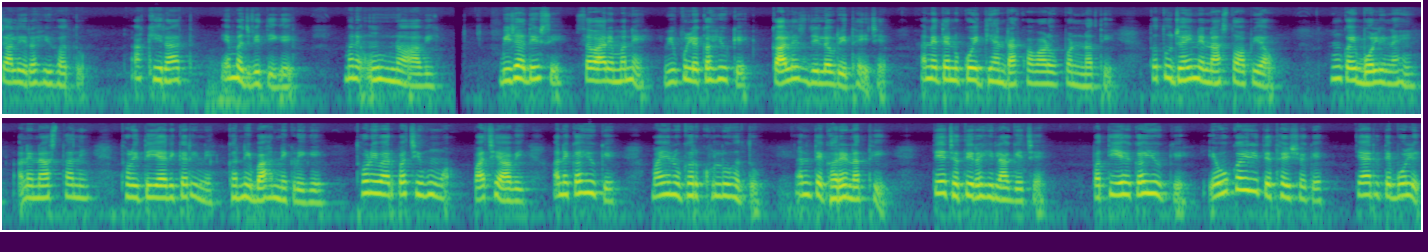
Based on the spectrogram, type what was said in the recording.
ચાલી રહ્યું હતું. આખી રાત એમ જ વીતી ગઈ. મને ઊંઘ ન આવી. બીજા દિવસે સવારે મને વિપુલે કહ્યું કે કાલે જ ડિલિવરી થઈ છે અને તેનું કોઈ ધ્યાન રાખવાવાળું પણ નથી. તો તું જઈને નાસ્તો આપી આવ. હું કંઈ બોલી નહીં અને નાસ્તાની થોડી તૈયારી કરીને ઘરની બહાર નીકળી ગઈ. થોડી વાર પછી હું પાછી આવી અને કહ્યું કે, માયાનું ઘર ખુલ્લું હતું અને તે ઘરે નથી. તે જતી રહી લાગે છે. પતિએ કહ્યું કે, એવું કઈ રીતે થઈ શકે? ત્યારે તે બોલી,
